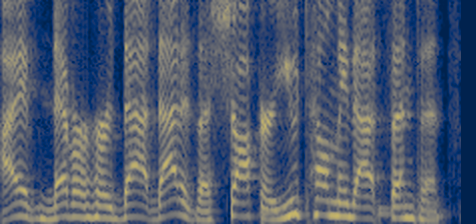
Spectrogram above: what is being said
I've never heard that. That is a shocker. You tell me that sentence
